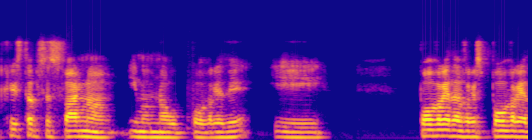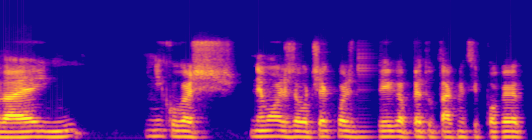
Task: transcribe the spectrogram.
Кристапс се стварно има многу повреди и повреда врз повреда е и никогаш не можеш да очекуваш да игра пет утакмици поред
